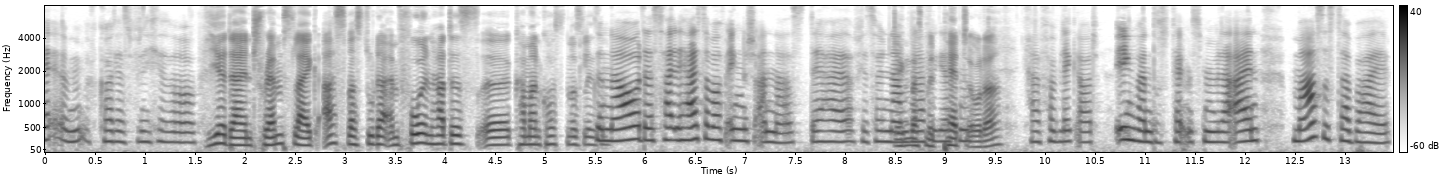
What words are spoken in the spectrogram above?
Ähm, oh Gott, jetzt bin ich hier so. Hier dein Tramps Like Us, was du da empfohlen hattest, äh, kann man kostenlos lesen. Genau, das, der heißt aber auf Englisch anders. Der heißt, jetzt habe ich den Namen Irgendwas mit vergessen. Pet, oder? Gerade voll Blackout. Irgendwann fällt es mir wieder ein. Mars ist dabei.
